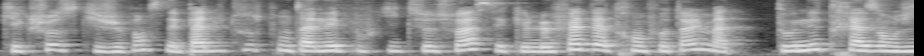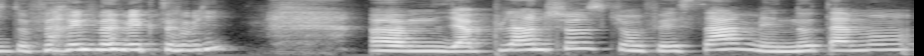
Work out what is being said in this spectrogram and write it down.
quelque chose qui, je pense, n'est pas du tout spontané pour qui que ce soit, c'est que le fait d'être en fauteuil m'a donné très envie de faire une mammectomie. Euh, Il y a plein de choses qui ont fait ça, mais notamment,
